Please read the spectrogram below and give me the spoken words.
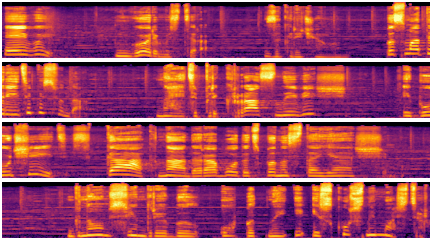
«Эй вы, горе-мастера!» — закричал он. «Посмотрите-ка сюда, на эти прекрасные вещи, и поучитесь, как надо работать по-настоящему. Гном Синдри был опытный и искусный мастер.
